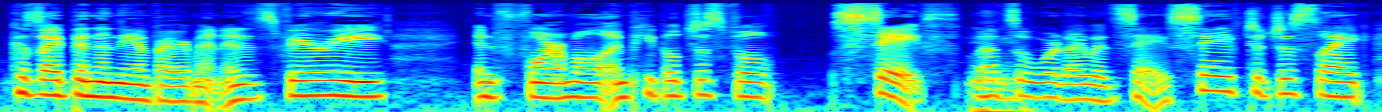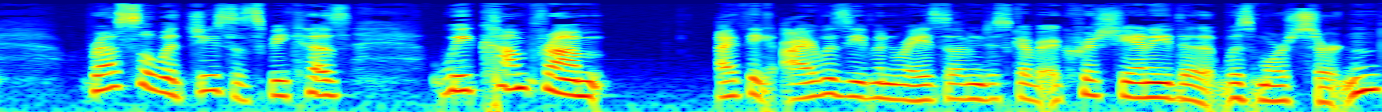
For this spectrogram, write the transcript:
Because I've been in the environment and it's very informal, and people just feel safe. That's Mm-hmm. a word I would say. Safe to just like wrestle with Jesus because we come from. I think I was even raised and discovered a Christianity that was more certain.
